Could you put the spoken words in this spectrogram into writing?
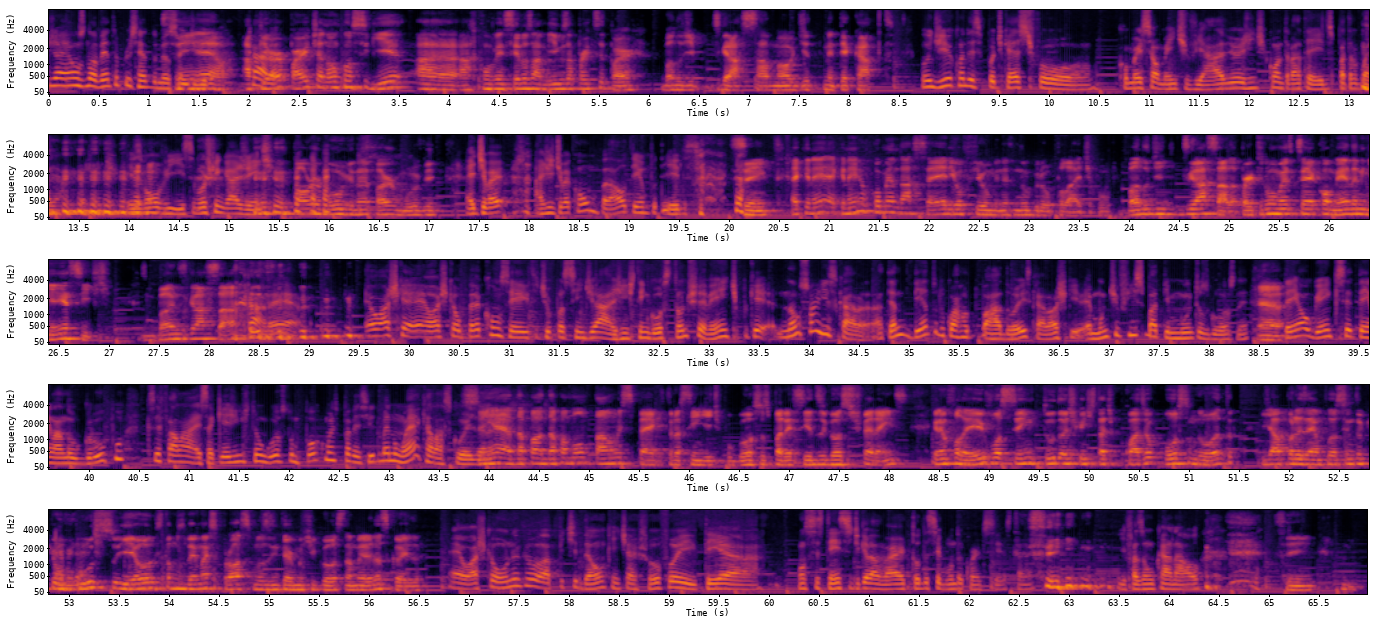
já é uns 90% do meu sonho Sim, é. A Cara, pior parte é não conseguir a, a convencer os amigos a participar. Bando de desgraçado, maldito, meter capto. Um dia, quando esse podcast for comercialmente viável, a gente contrata eles pra trabalhar com a gente. Eles vão ouvir isso e vão xingar a gente. Power Move, né? Power Move. A gente vai, a gente vai comprar o tempo deles. Sim. É que nem, é que nem recomendar série ou filme né, no grupo lá. Tipo, bando de desgraçado. A partir do momento que você recomenda, ninguém assiste. Bando desgraçado. Cara, é. Eu acho que é, eu acho que é o preconceito, tipo assim, de ah, a gente tem gosto tão diferente, porque não só isso, cara. Até dentro do 4 barra 2, cara, eu acho que é muito difícil bater muitos gostos, né? É. Tem alguém que você tem lá no grupo que você fala, ah, esse aqui a gente tem um gosto um pouco mais parecido, mas não é aquelas coisas, Sim, né? é, dá pra, dá pra montar um espectro, assim, de, tipo, gostos parecidos e gostos diferentes. Que nem eu falei, eu e você em tudo, acho que a gente tá, tipo, quase oposto um do outro. Já, por exemplo, eu sinto que É o verdade. russo e eu estamos bem mais próximos em termos de gosto na maioria das coisas. É, eu acho que a única aptidão que a gente achou foi ter a consistência de gravar toda segunda, quarta e sexta, né? Sim. E fazer um canal Sim.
